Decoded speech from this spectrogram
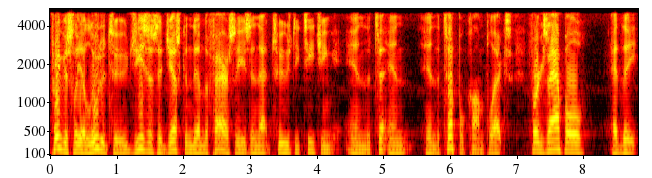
previously alluded to, Jesus had just condemned the Pharisees in that Tuesday teaching in the in in the temple complex. For example, at the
